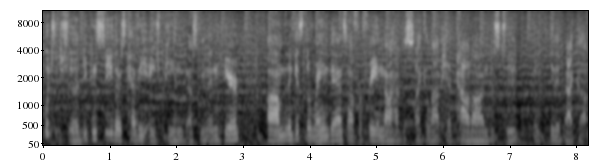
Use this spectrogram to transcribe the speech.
which it should, you can see there's heavy HP investment in here. Um, then it gets the Rain Dance out for free, and now I have to cycle out Hippowdon just to you know, get it back up,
